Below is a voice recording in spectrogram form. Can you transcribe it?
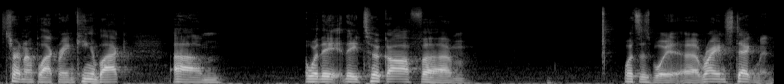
Sorry, not Black Rain. King of Black, um, where they they took off. Um, what's his boy uh, Ryan Stegman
